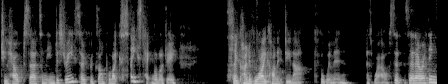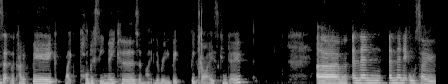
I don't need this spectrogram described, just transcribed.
to help certain industries. So, for example, like space technology. So, kind of, why can't it do that for women? as well. So so there are things that the kind of big like policy makers and like the really big big guys can do. Um, and then and then it also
